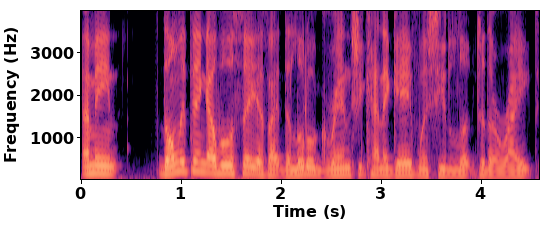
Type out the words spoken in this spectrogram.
I mean, the only thing I will say is like the little grin she kind of gave when she looked to the right,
